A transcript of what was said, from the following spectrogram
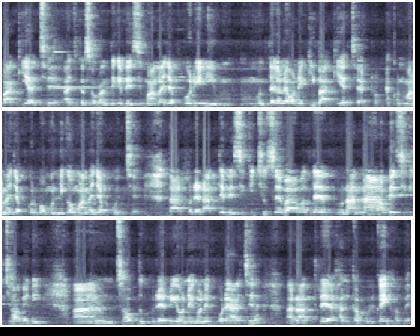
বাকি আছে। আজকে সকাল থেকে বেশি মালা জাপ করিনি। বলতে গেলে অনেকই বাকি আছে। এখন- এখন মালা জাপ করব, মল্লিকাও মালা জাপ করছে। তারপরে রাতে বেশি কিছু সেবা বলতে রান্না বেশি কিছু হবে নি। আর সব দুপুরেরই অনেক অনেক পড়ে আছে। আর রাত্রে হালকা ফুলকাই হবে।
